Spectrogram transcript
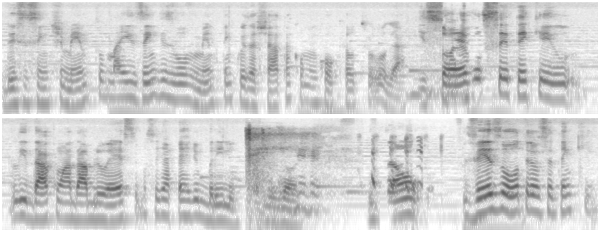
desse sentimento, mas em desenvolvimento tem coisa chata como em qualquer outro lugar. E só é você ter que lidar com a AWS e você já perde o brilho dos olhos. Então, vez ou outra você tem que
